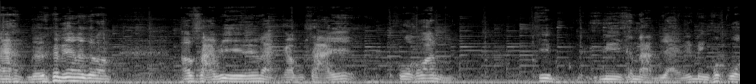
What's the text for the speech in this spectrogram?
นะเดี๋ยววันนี้เราจะลองเอาสายพีนี่แหละกับสายครัวขวันที่มีขนาดใหญ่นิดนึงเพราะกลัว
